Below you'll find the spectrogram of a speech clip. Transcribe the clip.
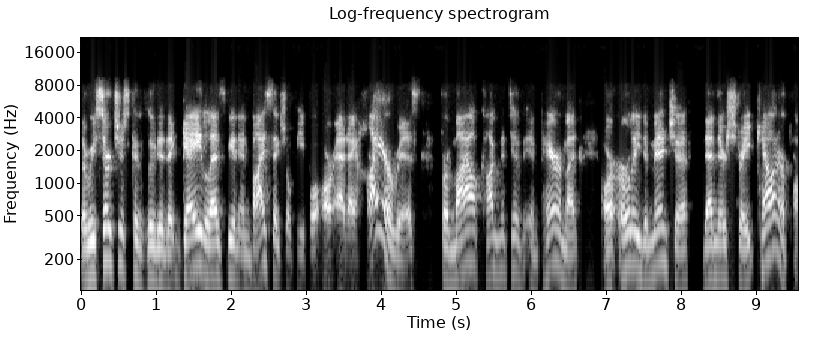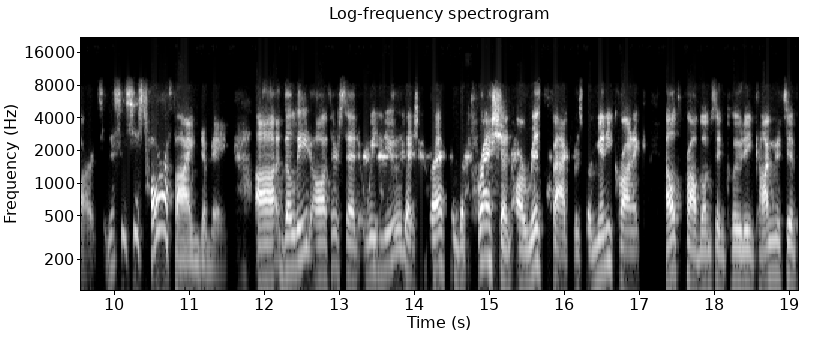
The researchers concluded that gay, lesbian, and bisexual people are at a higher risk for mild cognitive impairment or early dementia than their straight counterparts. This is just horrifying to me. Uh, the lead author said, We knew that stress and depression are risk factors for many chronic health problems, including cognitive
